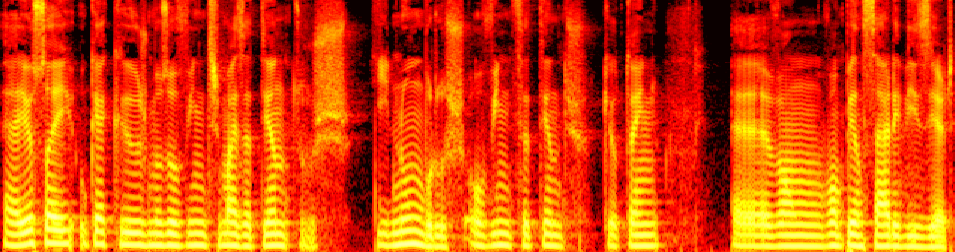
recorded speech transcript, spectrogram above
Eu sei o que é que os meus ouvintes mais atentos, inúmeros ouvintes atentos que eu tenho, uh, vão, vão pensar e dizer.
